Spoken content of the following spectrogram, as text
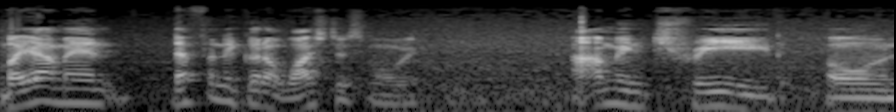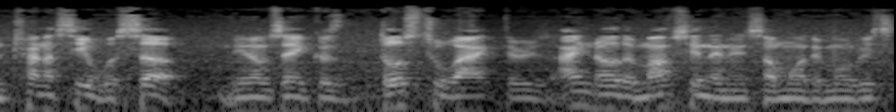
but yeah, man, definitely gonna watch this movie. I'm intrigued on trying to see what's up. You know what I'm saying? Because those two actors, I know them. I've seen them in some other movies.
